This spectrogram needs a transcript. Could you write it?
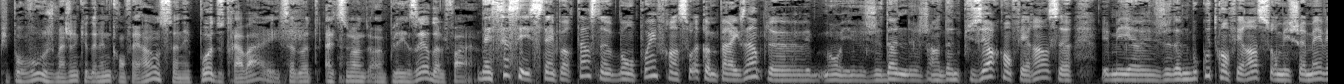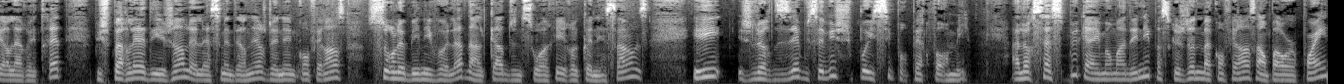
Puis pour vous, j'imagine que donner une conférence, ce n'est pas du travail, ça doit être absolument un plaisir de le faire. Ben ça c'est c'est important, c'est un bon point François comme par exemple euh, bon je donne j'en donne plusieurs conférences euh, mais euh, je donne beaucoup de conférences sur mes chemins vers la retraite. Puis je parlais à des gens là, la semaine dernière, je donnais une conférence sur le bénévolat dans le cadre d'une soirée reconnaissance et je leur disais vous savez, je suis pas ici pour performer. Alors ça se peut qu'à un moment donné parce que je donne ma conférence en PowerPoint,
